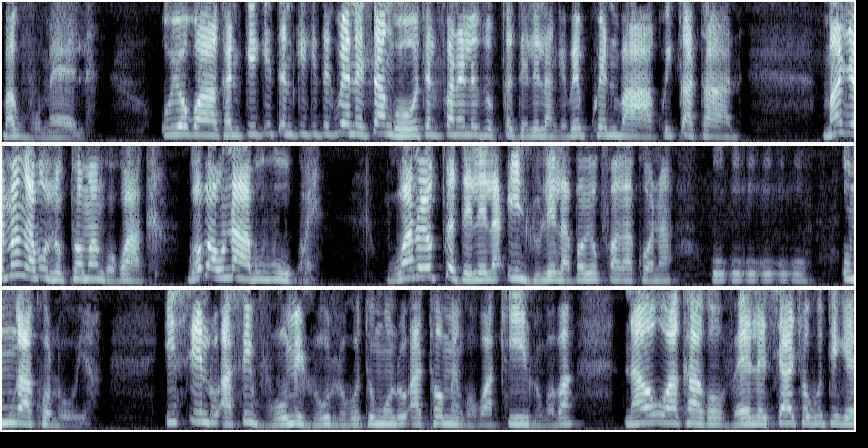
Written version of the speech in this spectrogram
bakuvumele. Uyokwakha nikikite nikikite kube nehlangothi elifanele lizokucedelela ngebebukhweni bakho icathane. Manje mangabe uzokuthoma ngokwakha ngoba unabo ubukhwe ngubani oyokucedelela indlu le lapha uyokufaka khona u- u- u- u- u- umkakho loya? Isintu asivumi idludlu ukuthi umuntu athome ngokwakha indlu ngoba nawe wakhako vele siyatsho ukuthi-ke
